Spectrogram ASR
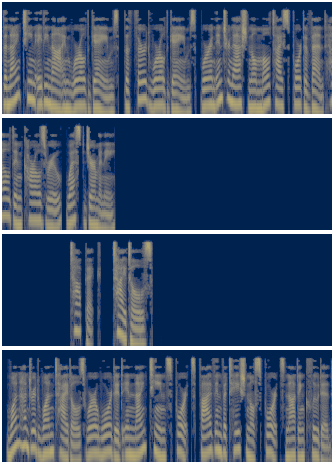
The 1989 World Games, the third World Games, were an international multi-sport event held in Karlsruhe, West Germany. Topic: Titles 101 titles were awarded in 19 sports 5 invitational sports not included.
